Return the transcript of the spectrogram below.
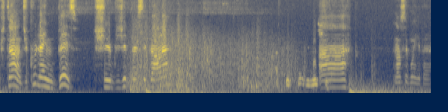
Putain, du coup, là, il me baise. Je suis obligé de passer par là. Ah. Non, c'est bon, il est pas là.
